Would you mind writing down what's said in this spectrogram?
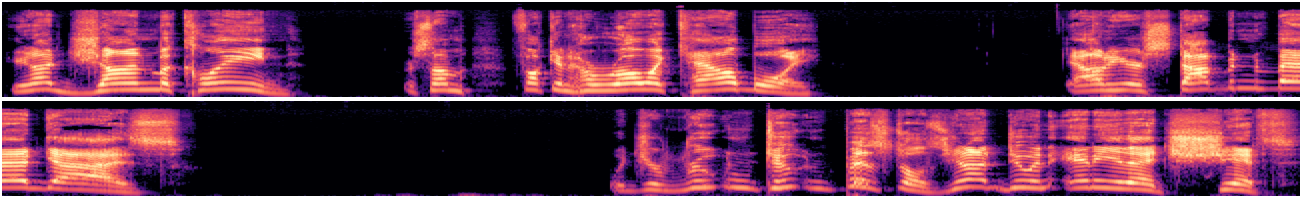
You're not John McClane or some fucking heroic cowboy out here stopping the bad guys with your rootin' tootin' pistols. You're not doing any of that shit.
